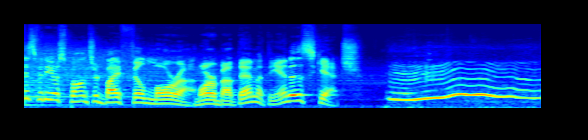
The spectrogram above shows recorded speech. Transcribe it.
This video is sponsored by Filmora. More about them at the end of the sketch. Mm-hmm.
